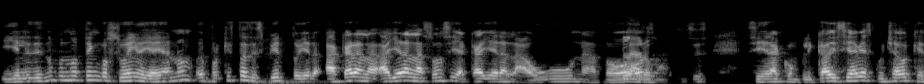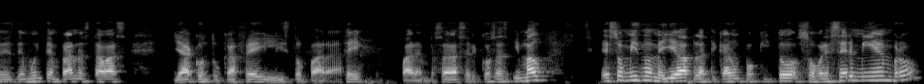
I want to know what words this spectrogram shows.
Y él les dice, no, pues no tengo sueño. Y allá, no, ¿por qué estás despierto? Y era, acá eran allá eran las once y acá ya era la una, dos. Claro. Entonces, sí era complicado. Y sí había escuchado que desde muy temprano estabas ya con tu café y listo para, sí para empezar a hacer cosas. Y Mau, eso mismo me lleva a platicar un poquito sobre ser miembro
